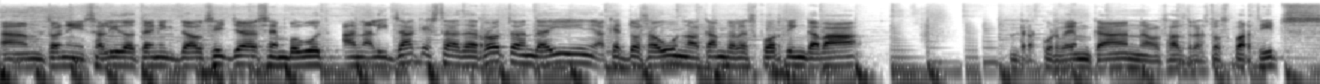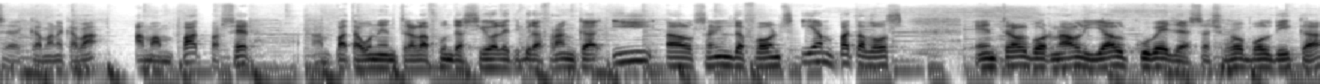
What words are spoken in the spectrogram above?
Amb Toni Salido, tècnic del Sitges, hem volgut analitzar aquesta derrota d'ahir, aquest 2 a 1 al camp de l'Sporting Gavà. Recordem que en els altres dos partits eh, que van acabar amb empat, per cert, empat a un entre la Fundació Leti Vilafranca i el Sant Ildefons i empat a dos entre el Gornal i el Cubelles. Això vol dir que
